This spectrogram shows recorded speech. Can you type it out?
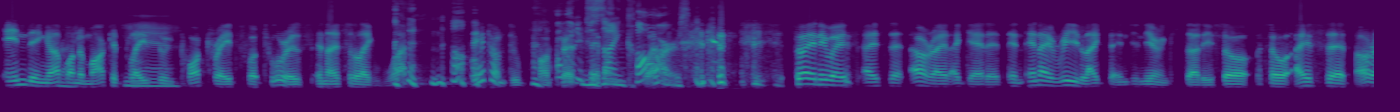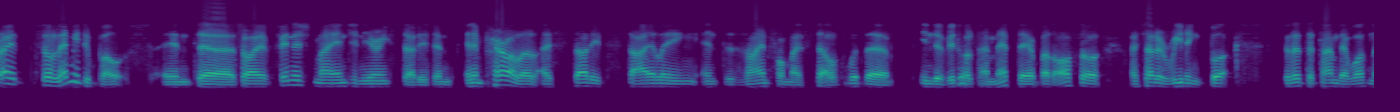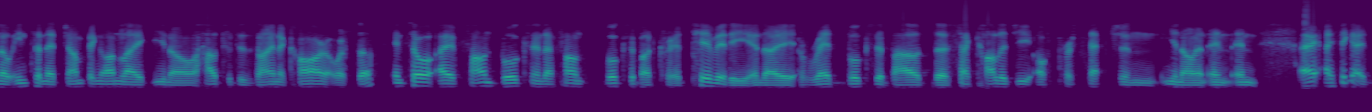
ending up right. on a marketplace yeah. doing portraits for tourists. And I said, like, what? no. They don't do portraits. I want to design cars. so anyways, I said, all right, I get it. And, and I really like the engineering study. So, so I said, all right, so let me do both. And uh, so I finished my engineering studies, and, and in parallel, I studied styling and design for myself with the individuals I met there, but also I started reading books because at the time there was no internet jumping on like you know how to design a car or stuff. And so i found books and i found books about creativity and I read books about the psychology of perception, you know, and, and, and I, I think I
